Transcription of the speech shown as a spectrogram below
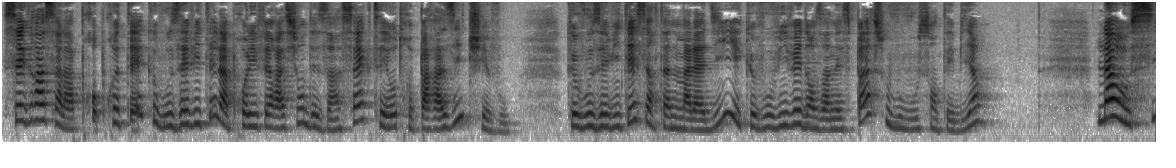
C'est grâce à la propreté que vous évitez la prolifération des insectes et autres parasites chez vous. que vous évitez certaines maladies et que vous vivez dans un espace où vous vous sentez bien. Là aussi,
